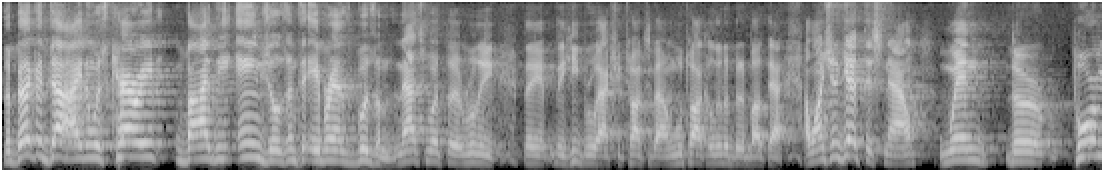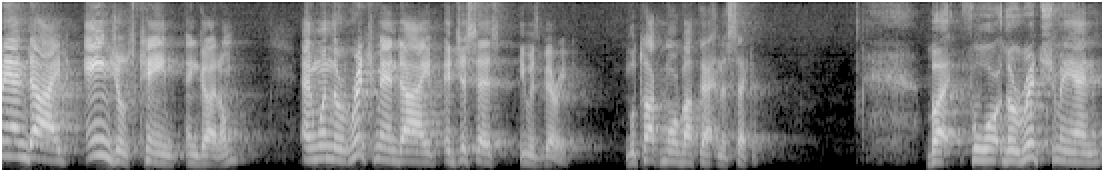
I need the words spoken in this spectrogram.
The beggar died and was carried by the angels into Abraham's bosom. And that's what the really the, the Hebrew actually talks about. And we'll talk a little bit about that. I want you to get this now. When the poor man died, angels came and got him. And when the rich man died, it just says he was buried. We'll talk more about that in a second. But for the rich man,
